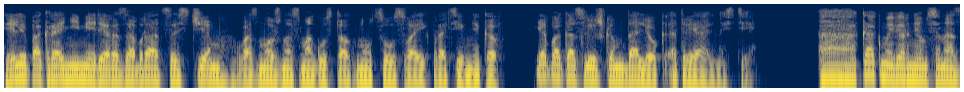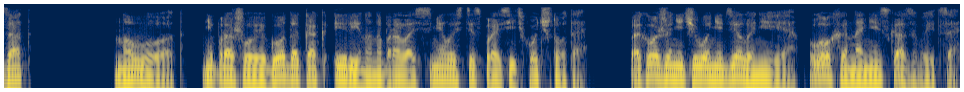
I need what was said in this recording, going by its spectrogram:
или по крайней мере разобраться с чем, возможно, смогу столкнуться у своих противников, я пока слишком далек от реальности. «А как мы вернемся назад?» Ну вот, не прошло и года, как Ирина набралась смелости спросить хоть что-то. Похоже, ничего не делание плохо на ней сказывается,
